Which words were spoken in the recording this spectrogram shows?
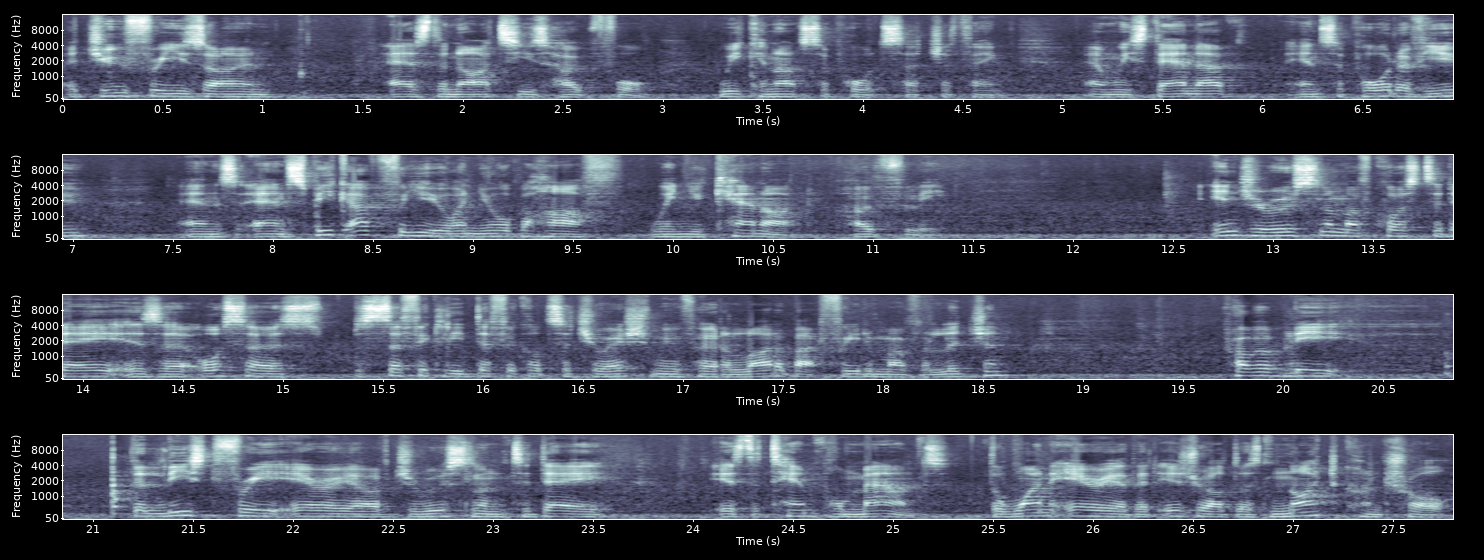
a Jew free zone as the Nazis hoped for. We cannot support such a thing. And we stand up in support of you and, and speak up for you on your behalf when you cannot, hopefully in Jerusalem, of course, today is a, also a specifically difficult situation. We've heard a lot about freedom of religion. Probably the least free area of Jerusalem today is the Temple Mount, the one area that Israel does not control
